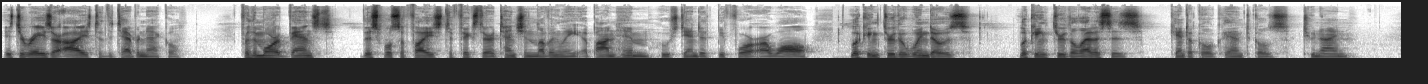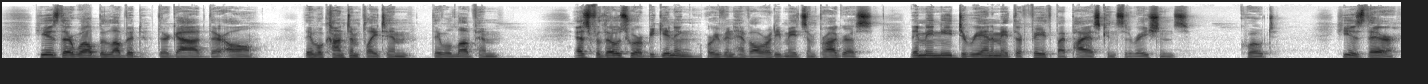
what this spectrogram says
is to raise our eyes to the tabernacle. For the more advanced this will suffice to fix their attention lovingly upon him who standeth before our wall, looking through the windows, looking through the lattices. Canticle Canticles 2 9. He is their well beloved, their God, their all. They will contemplate him, they will love him. As for those who are beginning, or even have already made some progress, they may need to reanimate their faith by pious considerations. Quote, he is there.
